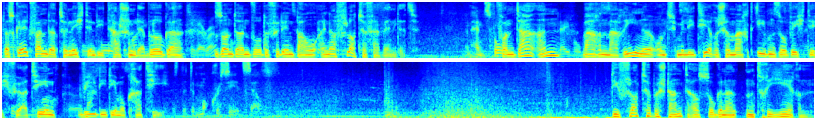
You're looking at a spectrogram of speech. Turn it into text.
Das Geld wanderte nicht in die Taschen der Bürger, sondern wurde für den Bau einer Flotte verwendet. Von da an waren Marine und militärische Macht ebenso wichtig für Athen wie die Demokratie. Die Flotte bestand aus sogenannten Trieren.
